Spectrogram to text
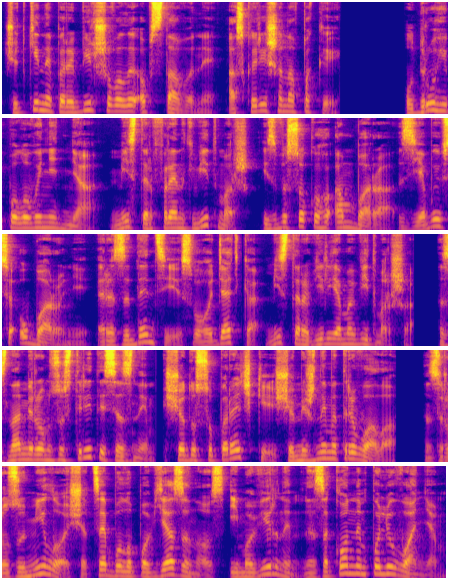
чутки не перебільшували обставини, а скоріше навпаки. У другій половині дня містер Френк Вітмарш із високого амбара з'явився у бароні, резиденції свого дядька містера Вільяма Вітмарша, з наміром зустрітися з ним щодо суперечки, що між ними тривала, Зрозуміло, що це було пов'язано з імовірним незаконним полюванням,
